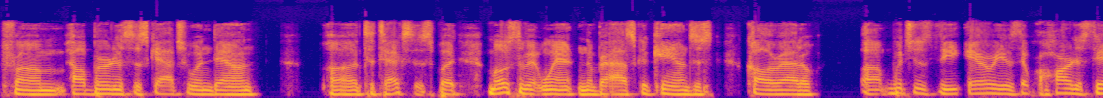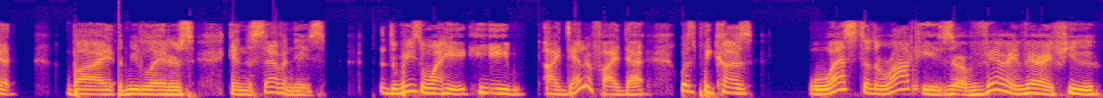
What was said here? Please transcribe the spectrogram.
from Alberta, Saskatchewan down uh, to Texas, but most of it went Nebraska, Kansas, Colorado, uh, which is the areas that were hardest hit by the mutilators in the 70s. The reason why he, he identified that was because west of the Rockies, there are very, very few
